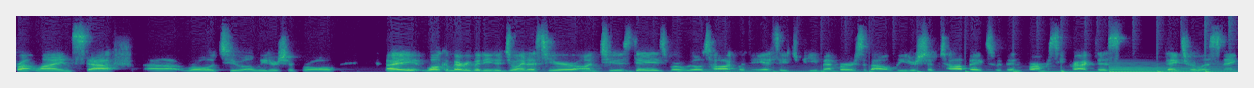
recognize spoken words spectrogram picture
frontline staff uh, role to a leadership role. I welcome everybody to join us here on Tuesdays, where we'll talk with ASHP members about leadership topics within pharmacy practice. Thanks for listening.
